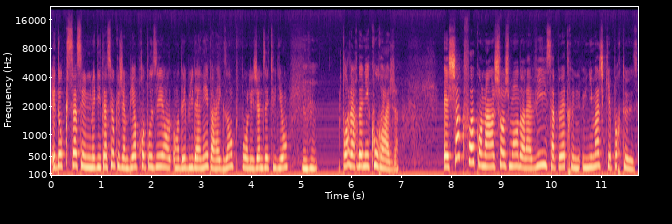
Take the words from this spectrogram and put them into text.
Et donc ça, c'est une méditation que j'aime bien proposer en, en début d'année, par exemple, pour les jeunes étudiants Mhm. pour leur donner courage. Et chaque fois qu'on a un changement dans la vie, ça peut être une, une image qui est porteuse.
